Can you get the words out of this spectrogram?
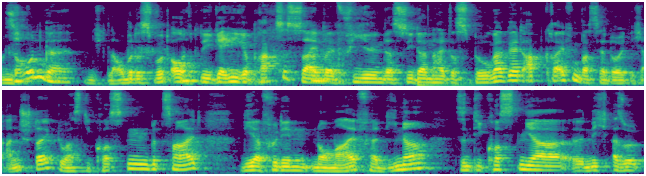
Und doch ungeil. und ich glaube, das wird auch die gängige Praxis sein bei vielen, dass sie dann halt das Bürgergeld abgreifen, was ja deutlich ansteigt. Du hast die Kosten bezahlt, die ja für den Normalverdiener sind die Kosten ja äh, nicht, also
